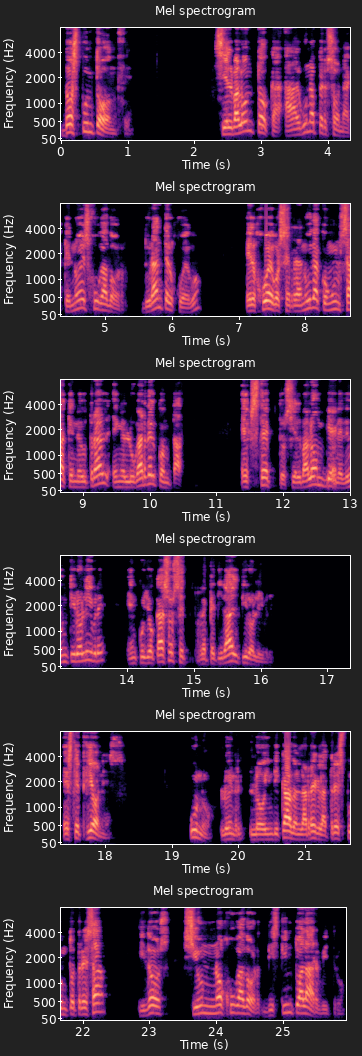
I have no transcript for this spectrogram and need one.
2.11. Si el balón toca a alguna persona que no es jugador durante el juego, el juego se reanuda con un saque neutral en el lugar del contacto, excepto si el balón viene de un tiro libre, en cuyo caso se repetirá el tiro libre. Excepciones. 1. Lo, indicado en la regla 3.3a y 2. Si un no jugador distinto al árbitro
